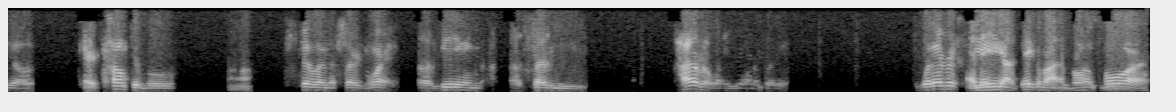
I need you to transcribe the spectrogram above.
you know, they're comfortable Uh-huh. feeling a certain way or being a certain however way you want to put it. Whatever. And then you got gotta think about it, before-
